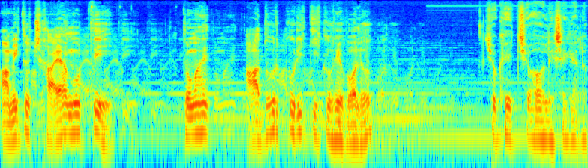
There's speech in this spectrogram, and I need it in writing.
আমি তো ছায়া মূর্তি তোমায় আদর করি কি করে বলো? চোখে জল এসে গেল।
